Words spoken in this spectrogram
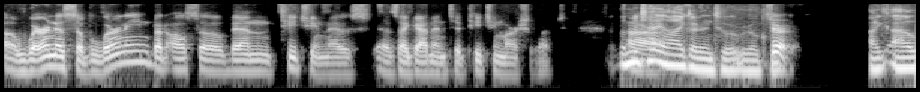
awareness of learning, but also then teaching as as I got into teaching martial arts. Let me tell you uh, how I got into it real quick. Sure. I, I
